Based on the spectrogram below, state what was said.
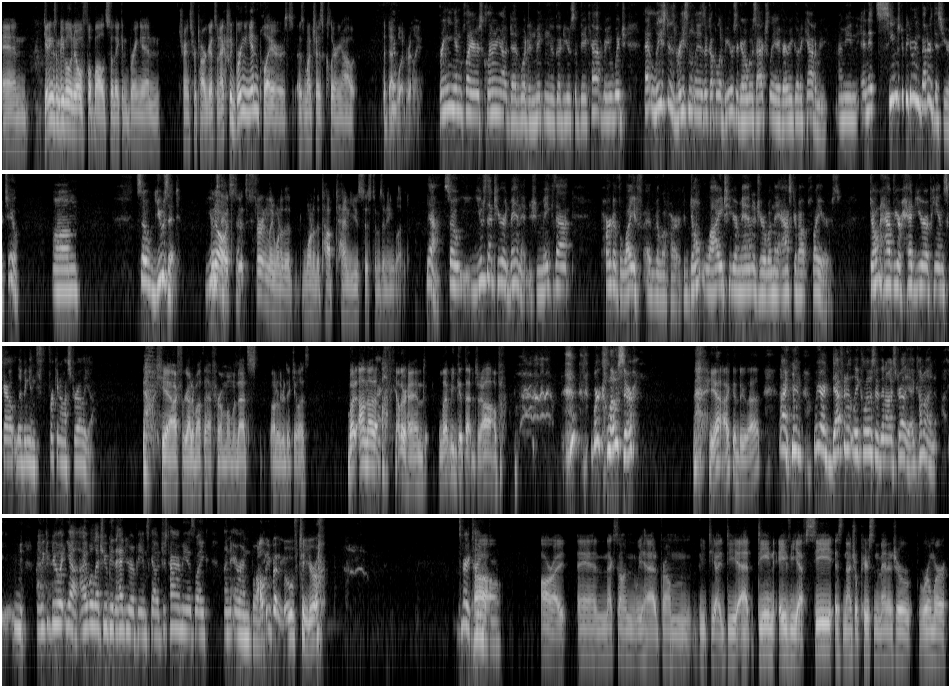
and getting some people who know football so they can bring in transfer targets and actually bringing in players as much as clearing out the deadwood. Really, bringing in players, clearing out Deadwood, and making a good use of the academy, which at least as recently as a couple of years ago was actually a very good academy. I mean, and it seems to be doing better this year too. Um, so use it. Use no, it's stuff. it's certainly one of the one of the top ten youth systems in England. Yeah, so use that to your advantage. Make that part of life at Villa Park. Don't lie to your manager when they ask about players. Don't have your head European scout living in frickin' Australia. yeah, I forgot about that for a moment. That's utter ridiculous. But on the on the other hand, let me get that job. We're closer. yeah, I could do that. I mean, we are definitely closer than Australia. Come on. We could do it. Yeah, I will let you be the head European scout. Just hire me as like an errand boy. I'll even move to Europe. It's very kind of Oh, all right. And next one we had from VTID at Dean AVFC is Nigel Pearson manager rumor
